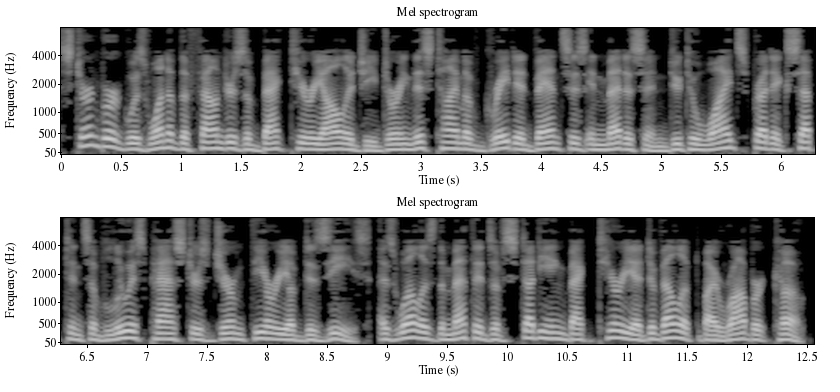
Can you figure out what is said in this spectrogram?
Sternberg was one of the founders of bacteriology during this time of great advances in medicine due to widespread acceptance of Louis Pasteur's germ theory of disease, as well as the methods of studying bacteria developed by Robert Koch.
